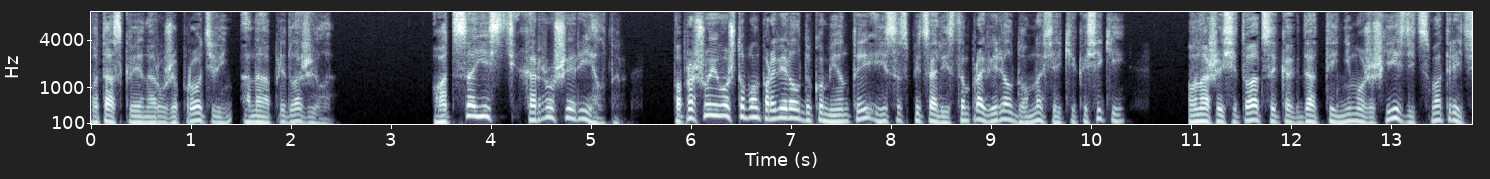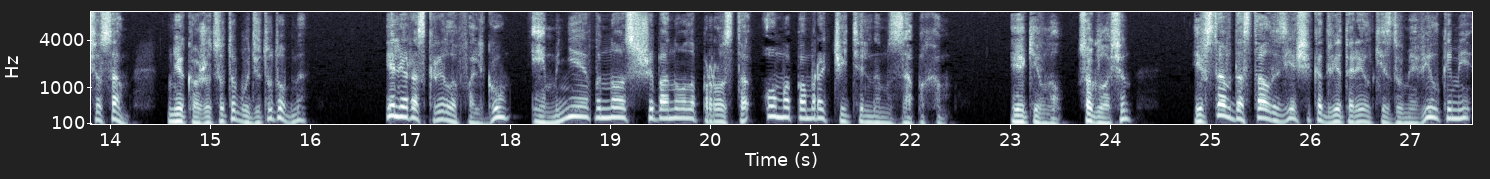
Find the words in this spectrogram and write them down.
Вытаскивая наружу противень, она предложила. «У отца есть хороший риэлтор. Попрошу его, чтобы он проверил документы и со специалистом проверил дом на всякие косяки. В нашей ситуации, когда ты не можешь ездить, смотреть все сам, мне кажется, это будет удобно». Эля раскрыла фольгу, и мне в нос шибануло просто умопомрачительным запахом. Я кивнул. «Согласен». И, встав, достал из ящика две тарелки с двумя вилками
